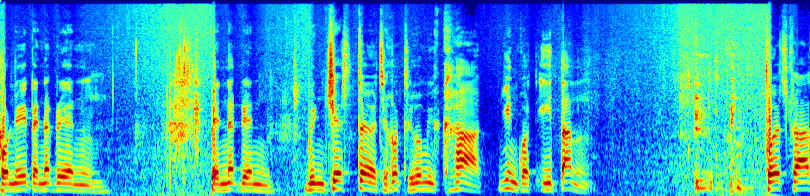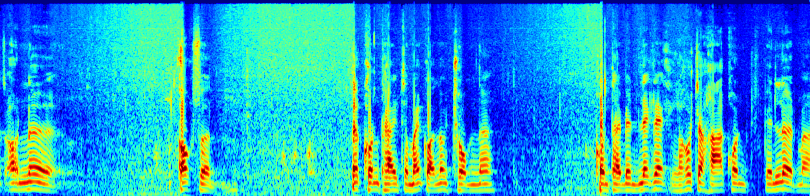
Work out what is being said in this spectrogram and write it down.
คนนี้เป็นนักเรียน เป็นนักเรียนวินเชสเตอร์ที่เขาถือว่ามีค่ายิ่งกว่าอีตัน First Class Honor Oxford แล้วคนไทยสมัยก่อนต้องชมนะ คนไทยเป็นเล็ก ๆ เราก็จะหาคนเป็นเลิศมา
